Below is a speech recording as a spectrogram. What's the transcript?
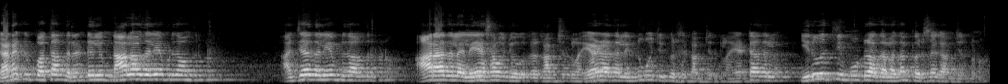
கணக்கு பார்த்தா அந்த ரெண்டு அலையும் நாலாவது அலையும் அப்படி தான் வந்திருக்கணும். அஞ்சாவது அலையும் இப்படி தான் வந்திருக்கணும். ஆறாவது அலை லேசாக கொஞ்சம் காமிச்சிருக்கலாம். ஏழாவது அலை இன்னும் கொஞ்சம் பெருசாக காமிச்சிருக்கலாம். எட்டாவது அலை இருபத்தி மூன்றாவது அலை தான் பெருசாக காமிச்சிருக்கணும்.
